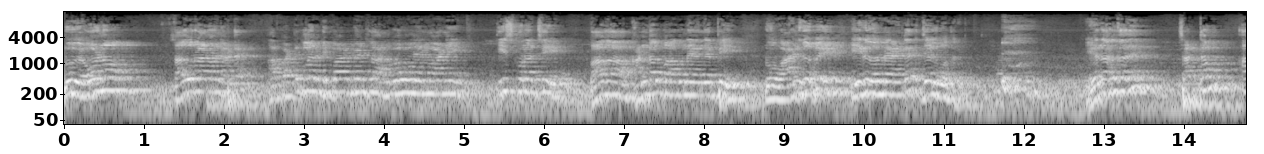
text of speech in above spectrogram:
నువ్వు ఎవరినో చదువురాను అంటే. ఆ పర్టికులర్ డిపార్ట్మెంట్లో అనుభవం లేని వాడిని తీసుకుని వచ్చి బాగా కండలు బాగున్నాయని చెప్పి నువ్వు వాడిని ఈయన అంటే జైలు పోతాడు ఏం జరుగుతుంది? చట్టం ఆ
